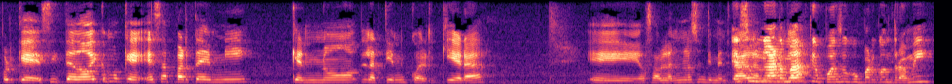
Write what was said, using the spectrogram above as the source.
Porque si te doy como que esa parte de mí que no la tiene cualquiera, eh, o sea, hablando en lo sentimental. Es un hablando- arma que puedes ocupar contra mí.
